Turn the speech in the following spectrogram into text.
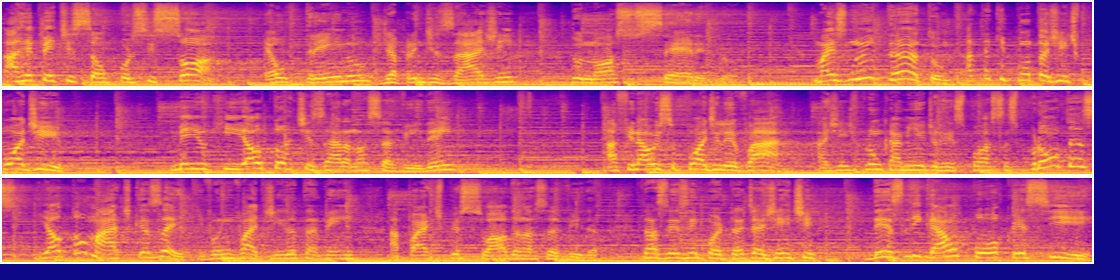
A repetição por si só é o treino de aprendizagem do nosso cérebro. Mas, no entanto, até que ponto a gente pode meio que automatizar a nossa vida, hein? Afinal, isso pode levar a gente para um caminho de respostas prontas e automáticas aí, que vão invadindo também a parte pessoal da nossa vida. Então, às vezes é importante a gente desligar um pouco esse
